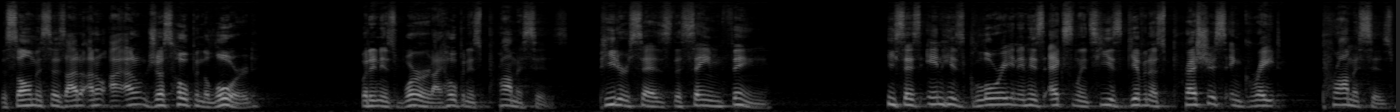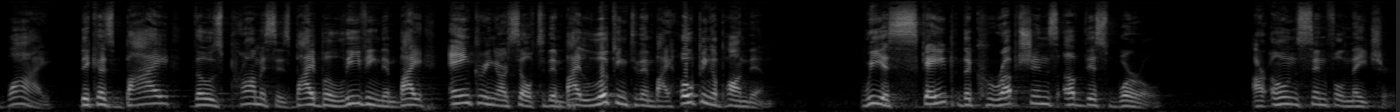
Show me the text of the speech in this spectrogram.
The psalmist says, I don't, I don't just hope in the Lord, but in his word, I hope in his promises. Peter says the same thing. He says, In his glory and in his excellence, he has given us precious and great promises. Why? Because by those promises, by believing them, by anchoring ourselves to them, by looking to them, by hoping upon them, we escape the corruptions of this world, our own sinful nature.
